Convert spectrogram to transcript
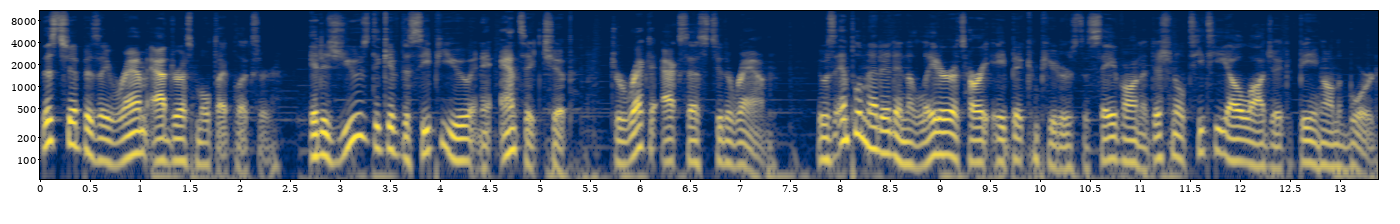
This chip is a RAM address multiplexer. It is used to give the CPU and ANTIC chip direct access to the RAM. It was implemented in later Atari 8-bit computers to save on additional TTL logic being on the board.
